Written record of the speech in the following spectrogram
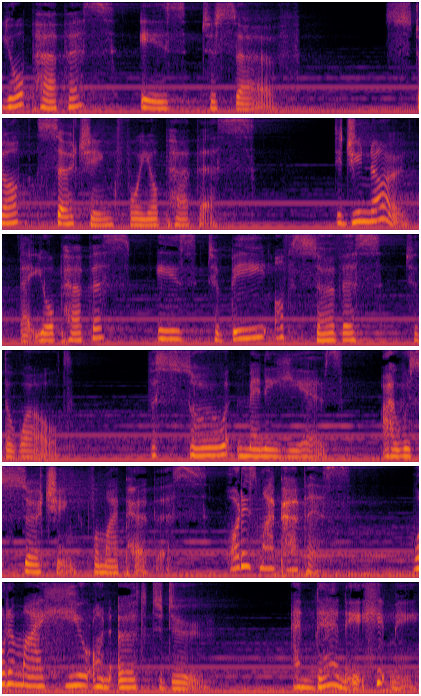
Your purpose is to serve. Stop searching for your purpose. Did you know that your purpose is to be of service to the world? For so many years, I was searching for my purpose. What is my purpose? What am I here on earth to do? And then it hit me.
